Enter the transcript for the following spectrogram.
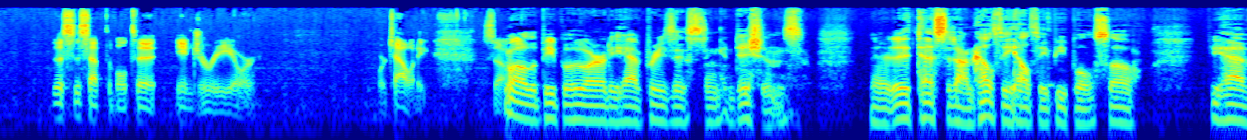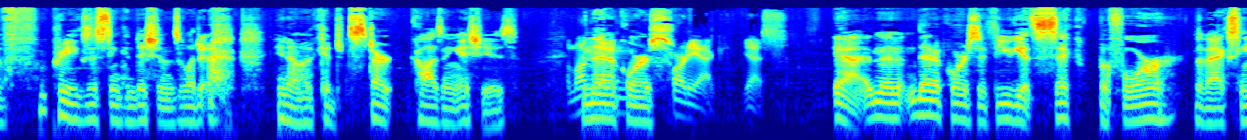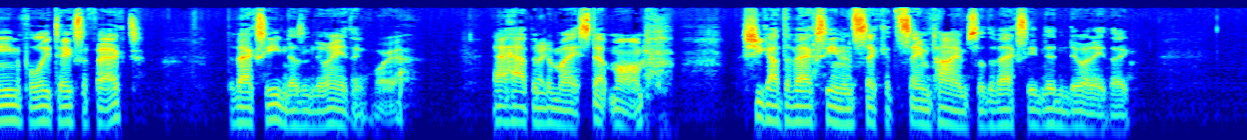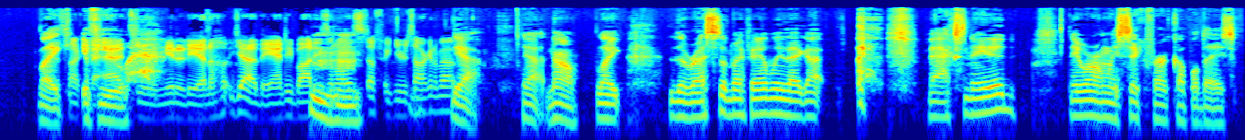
the susceptible to injury or or mortality. So, well, the people who already have pre-existing conditions, they're, tested on healthy, healthy people. So, if you have pre-existing conditions, what it, you know, it could start causing issues. among and then, of course- cardiac. Yes. Yeah, and then then of course, if you get sick before the vaccine fully takes effect, the vaccine doesn't do anything for you. That happened Right. to my stepmom. She got the vaccine and sick at the same time, so the vaccine didn't do anything. Like It's not if you, add to your immunity and all- yeah, the antibodies and all Mhm. that stuff like you were talking about. yeah, yeah, no, like the rest of my family that got vaccinated, they were only sick for a couple days.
